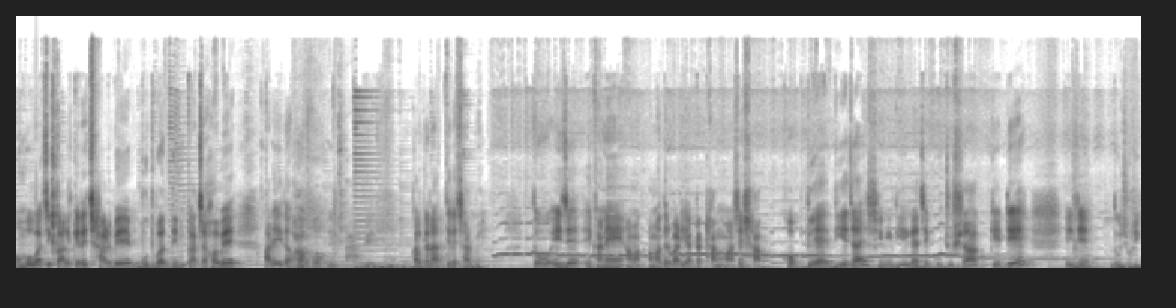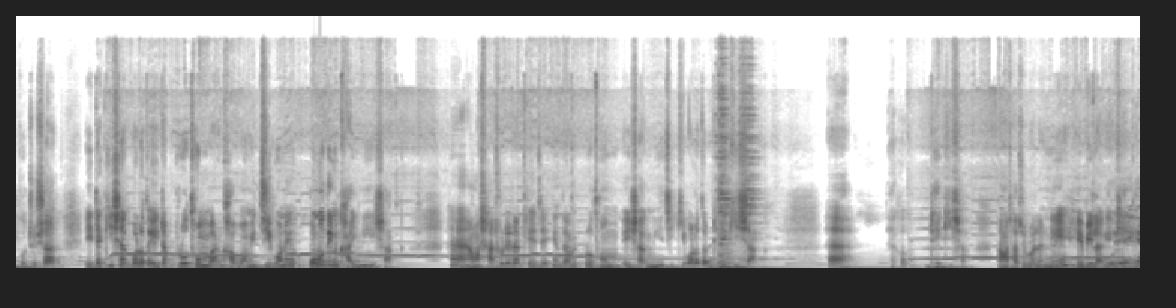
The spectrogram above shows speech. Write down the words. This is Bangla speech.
অম্বুবাচি কালকেরে ছাড়বে বুধবার দিন কাঁচা হবে। আর এই দেখো কালকে রাত্রিরে ছাড়বে। তো এই যে এখানে আমা আমাদের বাড়ি একটা ঠাংমা আসে, শাক খোপ দিয়ে দিয়ে যায় সিনি দিয়ে গেছে কচু শাক কেটে, এই যে দুঝুড়ি কচু শাক। এটা কী শাক বলো তো? এটা প্রথমবার খাব। আমি জীবনে কোনো দিন খাইনি এই শাক। হ্যাঁ আমার শাশুড়িরা খেয়েছে, কিন্তু আমি প্রথম এই শাক নিয়েছি। কি বলো তো? ঢেকি শাক। হ্যাঁ দেখো, ঢেকি শাক। তো আমার শাশুড়ি বলে, নে, হেভি লাগে খেতে।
